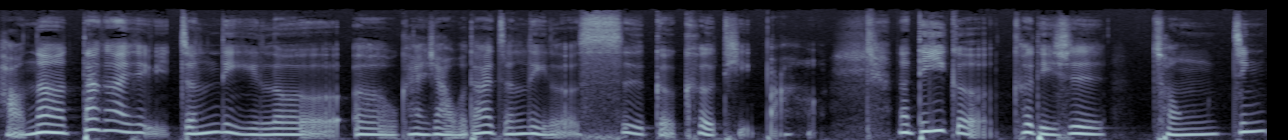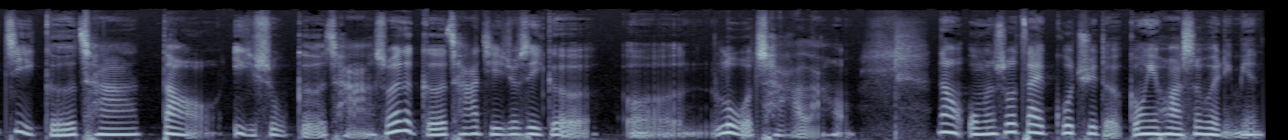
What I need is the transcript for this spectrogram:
好，那大概整理了，呃，我看一下，我大概整理了四个课题吧。好，那第一个课题是从经济格差到艺术格差，所谓的格差其实就是一个呃落差啦。哈，那我们说，在过去的工业化社会里面，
